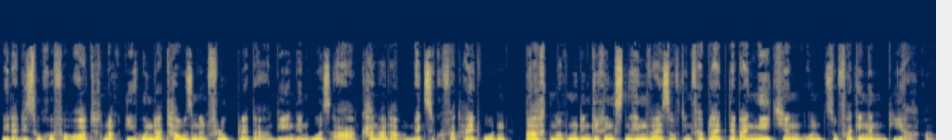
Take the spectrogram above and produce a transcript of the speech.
Weder die Suche vor Ort noch die hunderttausenden Flugblätter, die in den USA, Kanada und Mexiko verteilt wurden, brachten auch nur den geringsten Hinweis auf den Verbleib der beiden Mädchen und so vergingen die Jahre.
